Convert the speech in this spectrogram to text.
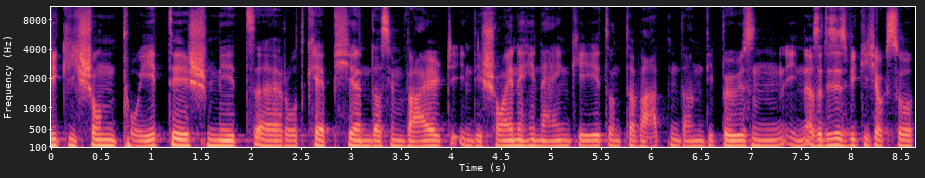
wirklich schon poetisch mit äh, Rotkäppchen, das im Wald in die Scheune hineingeht und da warten dann die Bösen in, also das ist wirklich auch so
